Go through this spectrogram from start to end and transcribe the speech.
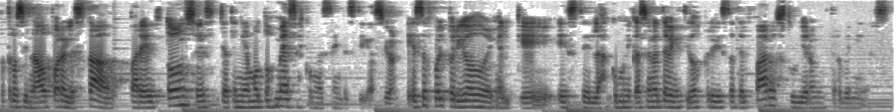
patrocinado por el Estado. Para entonces ya teníamos dos meses con esta investigación. Ese fue el periodo en el que este, las comunicaciones de 22 periodistas del Faro estuvieron intervenidas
